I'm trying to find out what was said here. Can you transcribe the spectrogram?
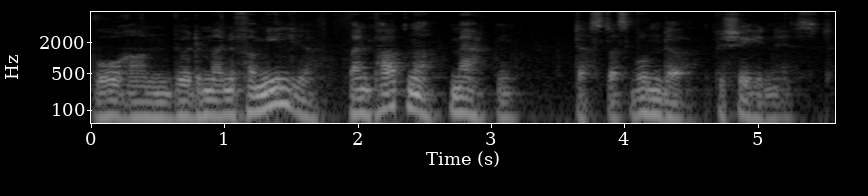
Woran würde meine Familie, mein Partner merken, dass das Wunder geschehen ist?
